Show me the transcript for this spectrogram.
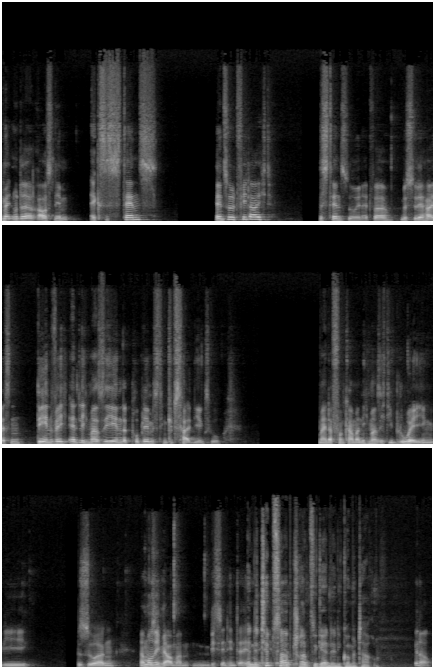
Ich möchte nur da rausnehmen, Existenz. Das vielleicht? Existenz so in etwa, müsste der heißen. Den will ich endlich mal sehen. Das Problem ist, den gibt es halt nirgendwo. Ich meine, davon kann man nicht mal sich die Blu-ray irgendwie besorgen. Da muss ich mir auch mal ein bisschen hinterher. Wenn ihr Tipps habt, schreibt sie gerne in die Kommentare. Genau.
